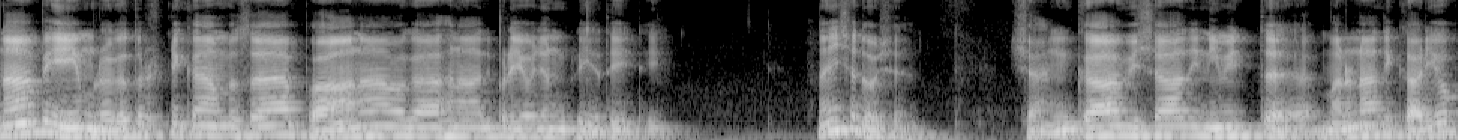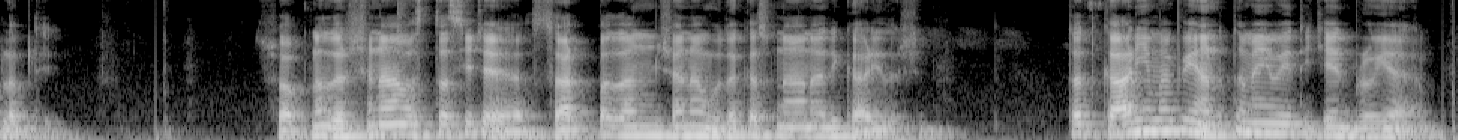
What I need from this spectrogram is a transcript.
नापि मृगतृष्णिकाम्बसा पानावगाहनादिप्रयोजनं क्रियते इति। नैष दोषः। शङ्काविषादिनिमित्तमरणादिकार्योपलब्धे स्वप्नदर्शनावस्थस्य च सर्पदंशन उदकस्नानादिकार्यदर्शनं तत्कार्यमपि अनृतमेव इति चेत् ब्रूयात्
